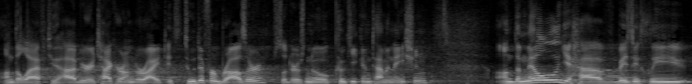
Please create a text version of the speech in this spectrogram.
on the left, you have your attacker on the right. It's two different browsers, so there's no cookie contamination. On the middle, you have basically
